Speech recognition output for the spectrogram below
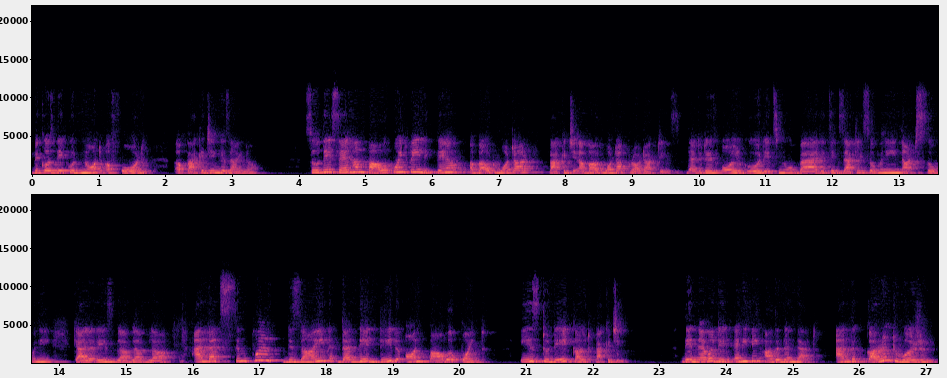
because they could not afford a packaging designer. So they said, "Hum PowerPoint pe likhte hain about what our package, about what our product is. That it is all good, it's no bad, it's exactly so many nuts, so many calories, blah, blah, blah. And that simple design that they did on PowerPoint is today cult packaging. They never did anything other than that. And the current version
